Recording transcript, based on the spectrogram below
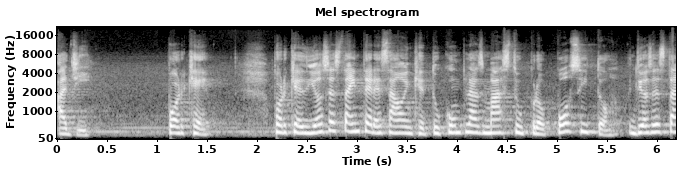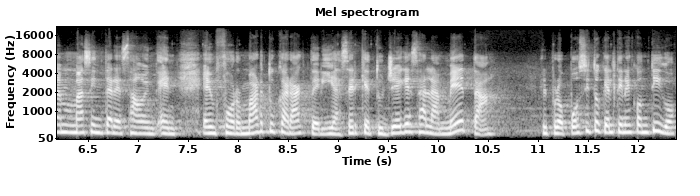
allí. ¿Por qué? Porque Dios está interesado en que tú cumplas más tu propósito. Dios está más interesado en, en, formar tu carácter y hacer que tú llegues a la meta, el propósito que Él tiene contigo,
